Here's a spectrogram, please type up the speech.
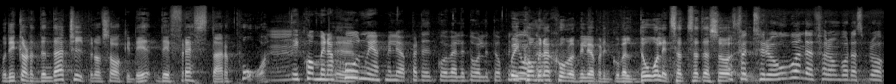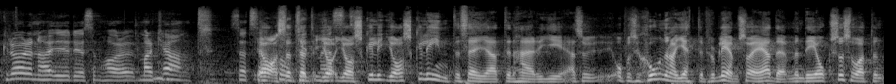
Och det är klart att den där typen av saker, det, det frestar på. I kombination med att Miljöpartiet går väldigt dåligt i Och i opinionen. kombination med att Miljöpartiet går väldigt dåligt. Så, att- så att alltså, Och förtroendet för de båda språkrören är ju det som har markant så att säga, Ja, så att, så att jag, jag, skulle, jag skulle inte säga att den här rege- alltså, oppositionen har jätteproblem, så är det. Men det är också så att den,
